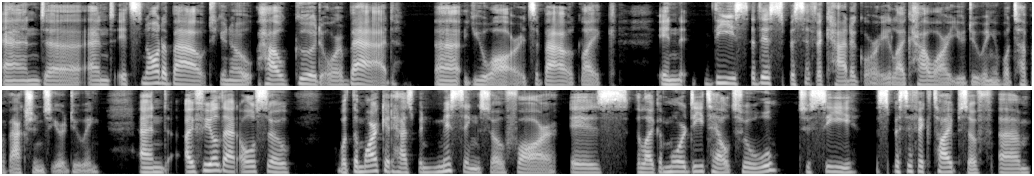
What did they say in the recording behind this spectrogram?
and uh, and it's not about you know how good or bad uh, you are. It's about like in these this specific category, like how are you doing and what type of actions you're doing. And I feel that also what the market has been missing so far is like a more detailed tool to see specific types of um,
